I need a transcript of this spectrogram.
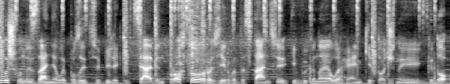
Коли ж вони зайняли позицію біля кільця, він просто розірве дистанцію і виконає легенький точний кидок.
